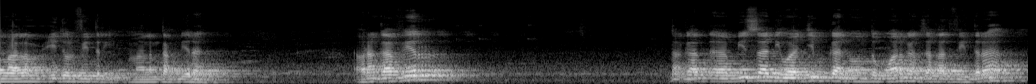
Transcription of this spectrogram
malam Idul Fitri, malam takbiran. Orang kafir Eh, bisa diwajibkan untuk mengeluarkan zakat fitrah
